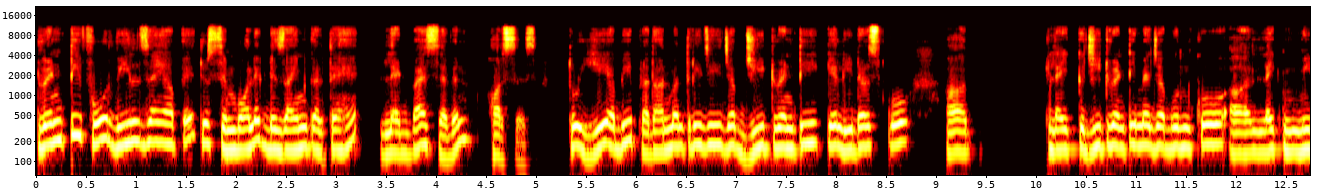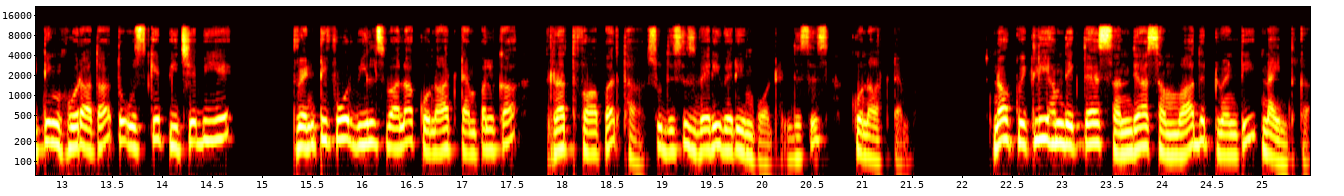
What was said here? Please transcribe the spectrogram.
ट्वेंटी फोर व्हील्स है यहाँ पे, जो सिंबॉलिक डिज़ाइन करते हैं। लेड बाय सेवन हॉर्सेस तो ये अभी प्रधानमंत्री जी जब जी ट्वेंटी के लीडर्स को लाइक जी ट्वेंटी में जब उनको लाइक मीटिंग हो रहा था तो उसके पीछे भी ये ट्वेंटी फोर व्हील्स वाला कोनार्क टेंपल का रथ वहाँ पर था। So this is very very important this is Konark temple now quickly हम देखते हैं संध्या संवाद ट्वेंटी नाइन्थ का।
